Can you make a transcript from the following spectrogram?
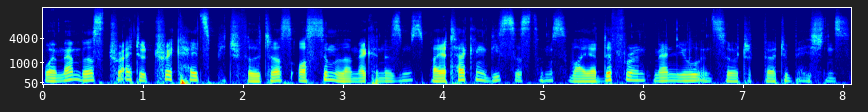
where members try to trick hate speech filters or similar mechanisms by attacking these systems via different manual inserted perturbations,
